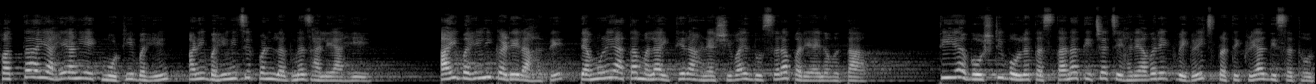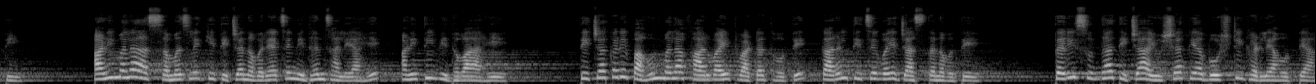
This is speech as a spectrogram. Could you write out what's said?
फक्त आई आहे आणि एक मोठी बहीण आणि बहिणीचे पण लग्न झाले आहे. आई बहिणीकडे राहते त्यामुळे आता मला इथे राहण्याशिवाय दुसरा पर्याय नव्हता. ती या गोष्टी बोलत असताना तिच्या चेहऱ्यावर एक वेगळीच प्रतिक्रिया दिसत होती. आणि मला आज समजले की तिच्या नवऱ्याचे निधन झाले आहे आणि ती विधवा आहे. तिच्याकडे पाहून मला फार वाईट वाटत होते कारण तिचे वय जास्त नव्हते. तरी सुद्धा तिच्या आयुष्यात या गोष्टी घडल्या होत्या.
